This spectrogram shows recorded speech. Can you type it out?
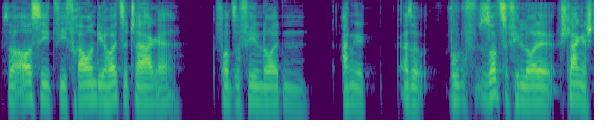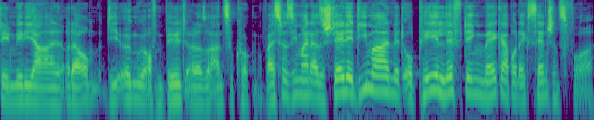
so aussieht wie Frauen, die heutzutage von so vielen Leuten ange, also wo sonst so viele Leute Schlange stehen, medial oder um die irgendwie auf dem Bild oder so anzugucken. Weißt du, was ich meine? Also stell dir die mal mit OP, Lifting, Make-up und Extensions vor.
